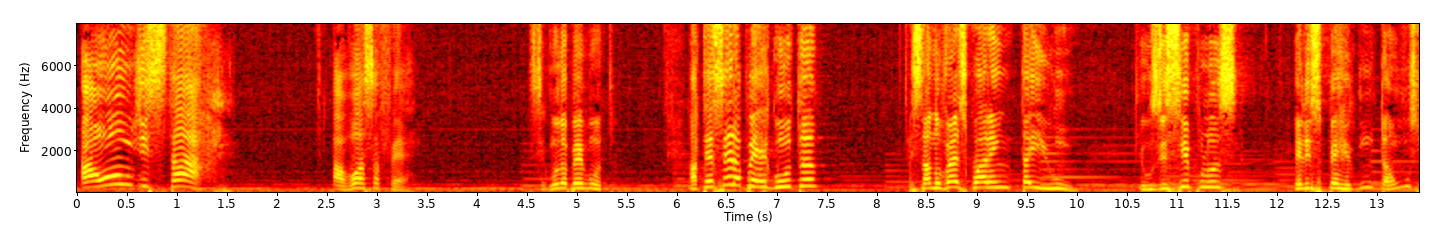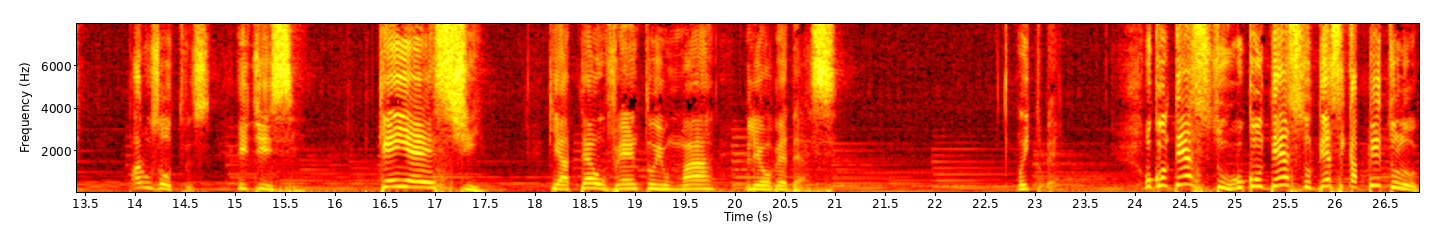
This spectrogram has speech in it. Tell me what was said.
aonde está a vossa fé? Segunda pergunta. A terceira pergunta está no verso 41, que os discípulos eles perguntam uns para os outros e disse: Quem é este que até o vento e o mar lhe obedece? Muito bem. O contexto, o contexto desse capítulo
